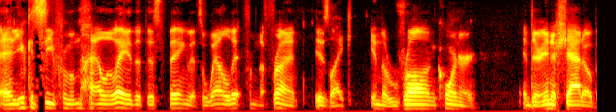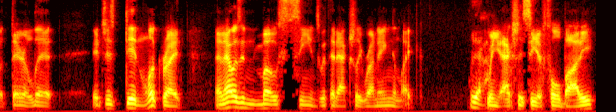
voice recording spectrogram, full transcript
and you can see from a mile away that this thing that's well lit from the front is like in the wrong corner and they're in a shadow but they're lit it just didn't look right and that was in most scenes with it actually running and like Yeah. when you actually see it full body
